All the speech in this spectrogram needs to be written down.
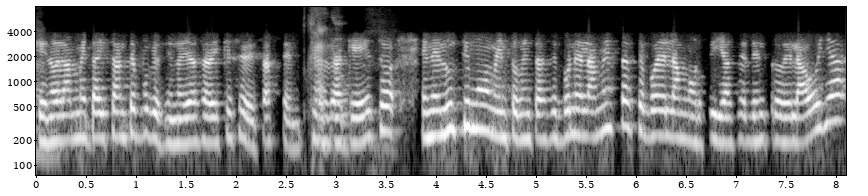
Que no las metáis antes porque si no ya sabéis que se deshacen. O sea que eso, en el último momento, mientras se pone la mesa, se ponen las morcillas dentro de la olla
